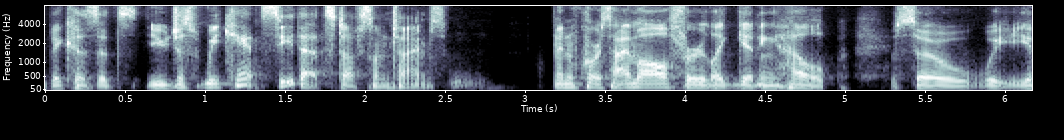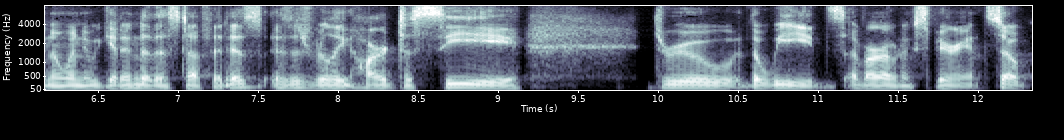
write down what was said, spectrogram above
because it's you just we can't see that stuff sometimes. And of course, I'm all for like getting help. So we, you know, when we get into this stuff, it is it is really hard to see through the weeds of our own experience. So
